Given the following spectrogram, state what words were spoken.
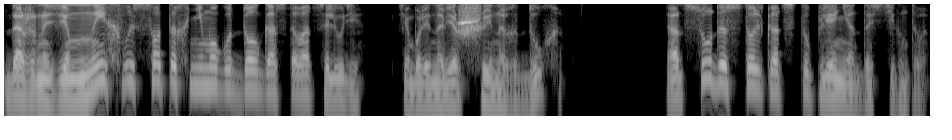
Даже на земных высотах не могут долго оставаться люди, тем более на вершинах духа. Отсюда столько отступления от достигнутого.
